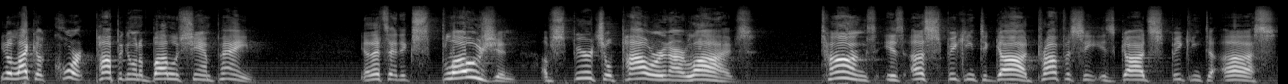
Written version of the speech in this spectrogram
You know, like a cork popping on a bottle of champagne. You know, that's an explosion of spiritual power in our lives. Tongues is us speaking to God. Prophecy is God speaking to us.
